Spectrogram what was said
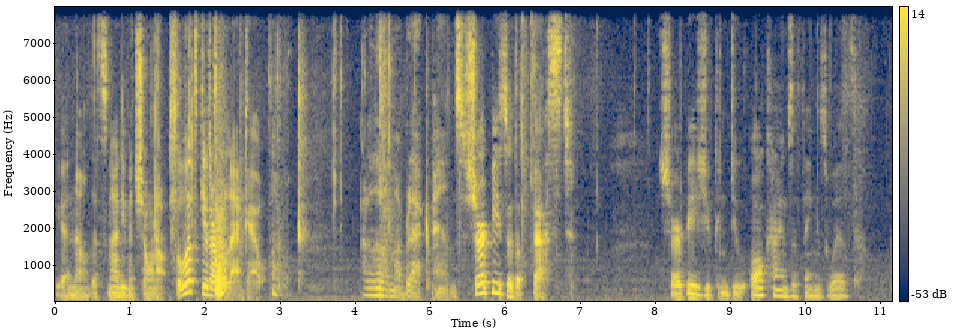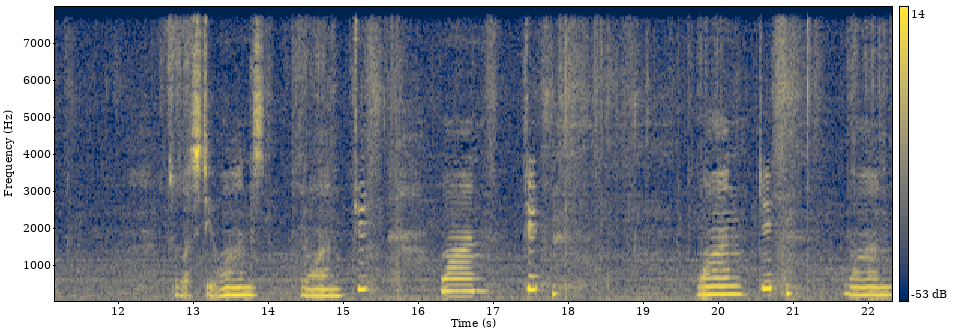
Yeah, no, that's not even showing up. So let's get our black out. I love my black pens. Sharpies are the best. Sharpies you can do all kinds of things with. So let's do one, one, two, one, two, one, two, one,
